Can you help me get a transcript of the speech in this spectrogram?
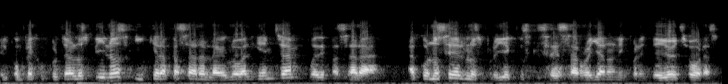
el Complejo Cultural Los Pinos, y quiera pasar a la Global Game Jam, puede pasar a, conocer los proyectos que se desarrollaron en 48 horas.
